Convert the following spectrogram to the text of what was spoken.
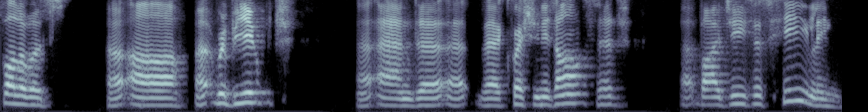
followers uh, are rebuked uh, and uh, uh, their question is answered by Jesus healing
